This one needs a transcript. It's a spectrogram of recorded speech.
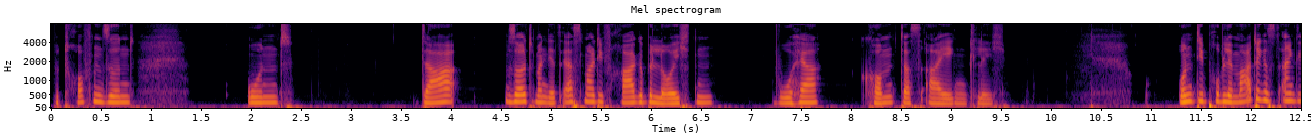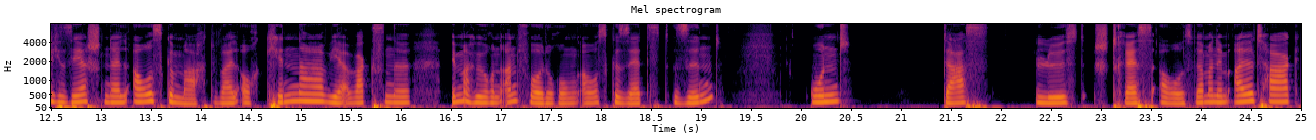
betroffen sind. Und da sollte man jetzt erstmal die Frage beleuchten, woher kommt das eigentlich? Und die Problematik ist eigentlich sehr schnell ausgemacht, weil auch Kinder wie Erwachsene immer höheren Anforderungen ausgesetzt sind. Und das löst Stress aus. Wenn man im Alltag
